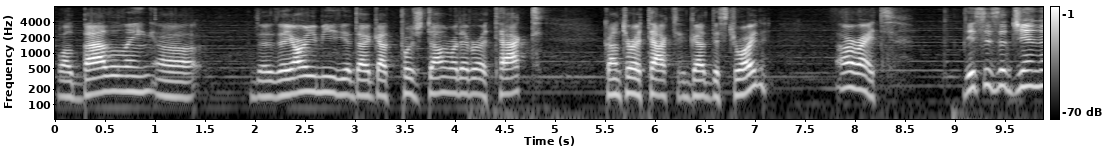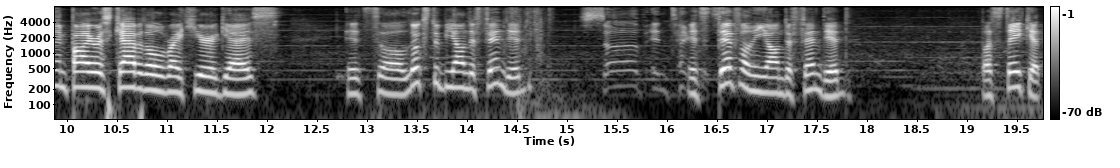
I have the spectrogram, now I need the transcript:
while battling. Uh, the, the army that got pushed down or whatever attacked. Counter-attacked, got destroyed. Alright. This is the Jin Empire's capital right here, guys. It uh, looks to be undefended. It's definitely undefended. Let's take it.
